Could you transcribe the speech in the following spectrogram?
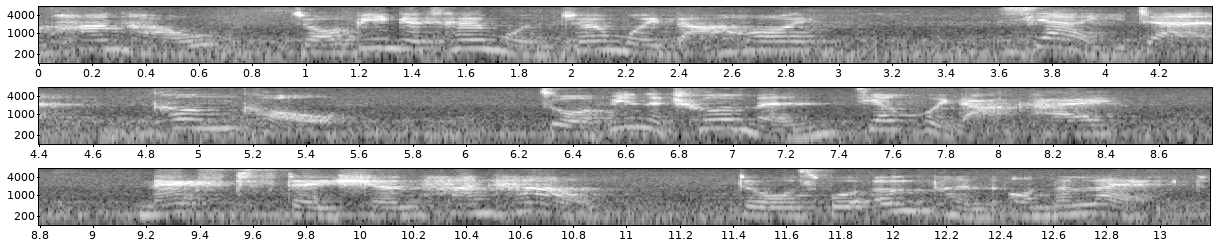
下一站坑口，左边嘅车门将会打开。下一站坑口，左边的车门将会打开。 Next station, Hang Hao. Doors will open on the left.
